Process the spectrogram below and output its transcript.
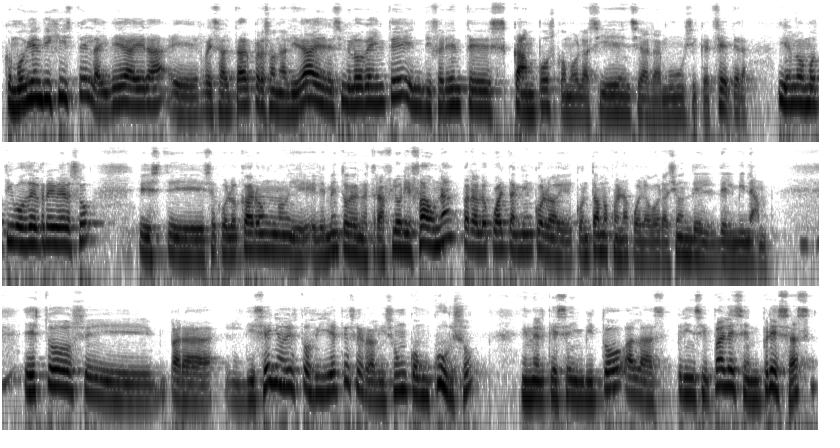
Como bien dijiste, la idea era eh, resaltar personalidades del siglo XX en diferentes campos como la ciencia, la música, etcétera. Y en los motivos del reverso este, se colocaron eh, elementos de nuestra flora y fauna, para lo cual también eh, contamos con la colaboración del, MINAM. Estos, para el diseño de estos billetes se realizó un concurso en el que se invitó a las principales empresas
